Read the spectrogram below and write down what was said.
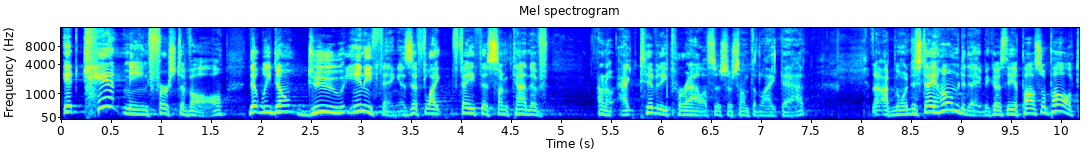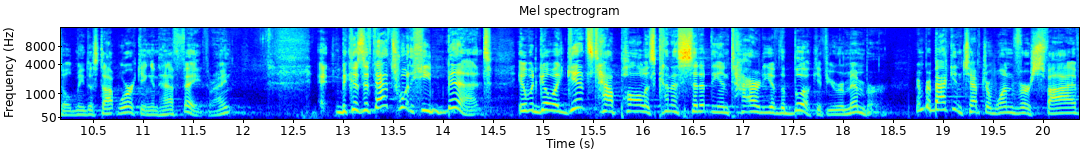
it can't mean, first of all, that we don't do anything, as if like faith is some kind of, I don't know, activity paralysis or something like that. Now, I'm going to stay home today because the Apostle Paul told me to stop working and have faith, right? Because if that's what he meant, it would go against how Paul has kind of set up the entirety of the book, if you remember. Remember back in chapter 1, verse 5,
